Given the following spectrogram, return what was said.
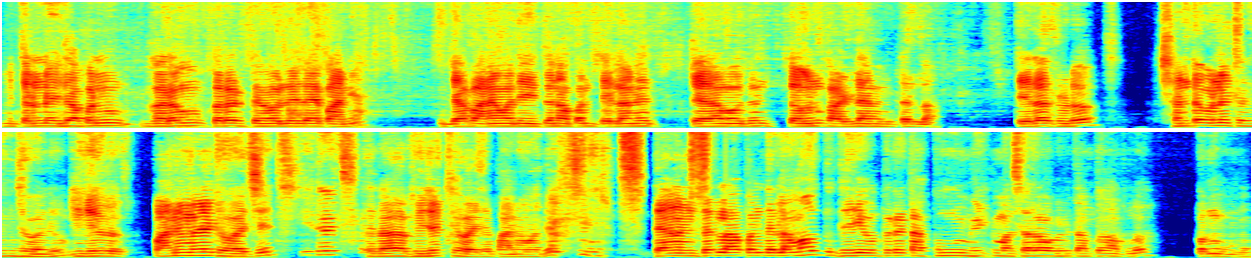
मित्रांनो इथे आपण गरम करत ठेवलेलं आहे पाणी. ज्या पाण्यामध्ये इथून आपण तेलाने तेलामधून तळून काढल्यानंतरला त्याला थोडं थंड होण्यासाठी ठेवायचं. म्हणजे पाण्यामध्ये ठेवायचे. त्याला भिजत ठेवायचे पाण्यामध्ये. त्यानंतरला आपण त्याला मग दही वगैरे टाकून मीठ मसाला वगैरे टाकून आपलं करून घेऊ.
